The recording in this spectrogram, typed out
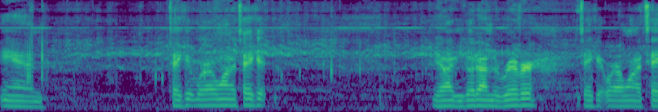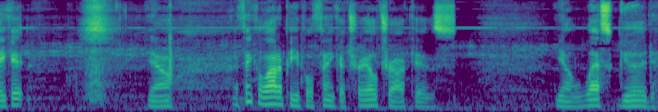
and take it where I want to take it. You know, I can go down the river, take it where I want to take it. You know, I think a lot of people think a trail truck is, you know, less good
